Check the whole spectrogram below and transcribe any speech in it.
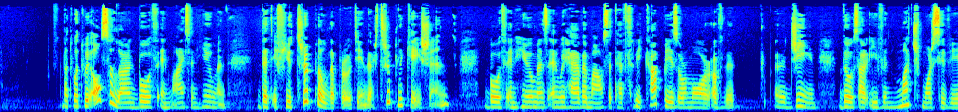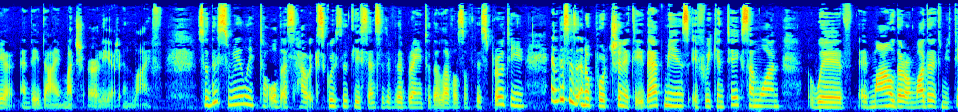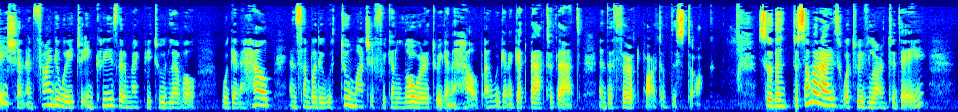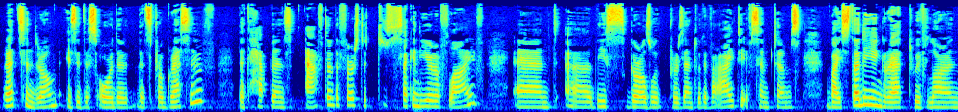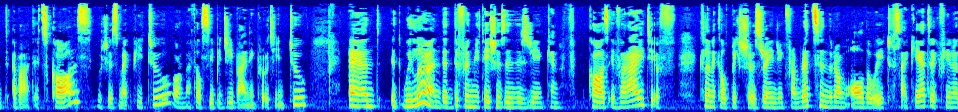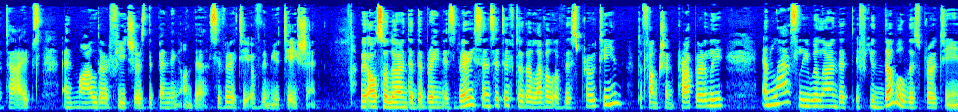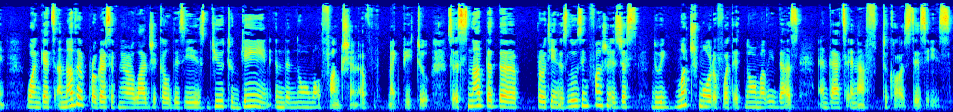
But what we also learned both in mice and human, that if you triple the protein, there's triplication, both in humans and we have a mouse that have three copies or more of the uh, gene, those are even much more severe and they die much earlier in life. So, this really told us how exquisitely sensitive the brain to the levels of this protein. And this is an opportunity. That means if we can take someone with a milder or moderate mutation and find a way to increase their MECP2 level, we're going to help. And somebody with too much, if we can lower it, we're going to help. And we're going to get back to that in the third part of this talk. So, then to summarize what we've learned today, Rett syndrome is a disorder that's progressive, that happens after the first to second year of life. And uh, these girls will present with a variety of symptoms. By studying Rett, we've learned about its cause, which is MECP2 or methyl CpG binding protein 2. And it, we learned that different mutations in this gene can cause a variety of clinical pictures ranging from Rett syndrome all the way to psychiatric phenotypes and milder features depending on the severity of the mutation. We also learned that the brain is very sensitive to the level of this protein to function properly. And lastly, we learned that if you double this protein, one gets another progressive neurological disease due to gain in the normal function of MECP2. So it's not that the protein is losing function, it's just doing much more of what it normally does, and that's enough to cause disease.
